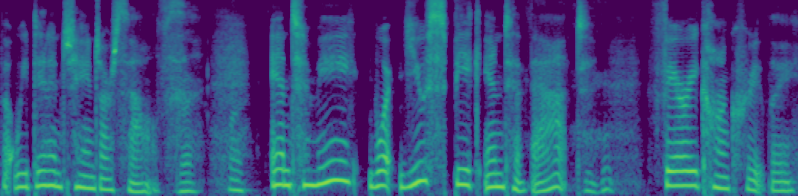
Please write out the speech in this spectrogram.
but we didn't change ourselves. Right, right. And to me, what you speak into that mm-hmm. very concretely,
